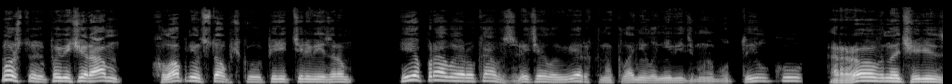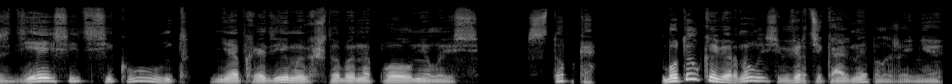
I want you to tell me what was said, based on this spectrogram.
Может, по вечерам хлопнет стопочку перед телевизором. Ее правая рука взлетела вверх, наклонила невидимую бутылку ровно через десять секунд, необходимых, чтобы наполнилась стопка. Бутылка вернулась в вертикальное положение.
